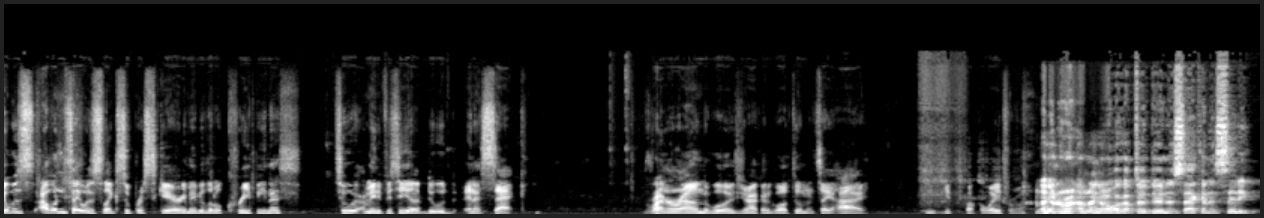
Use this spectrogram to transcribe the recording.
it was I wouldn't say it was like super scary, maybe a little creepiness to it. I mean, if you see a dude in a sack running around in the woods, you're not gonna go up to him and say hi. You Get the fuck away from him. I'm not not gonna walk up to a dude in a sack in the city.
